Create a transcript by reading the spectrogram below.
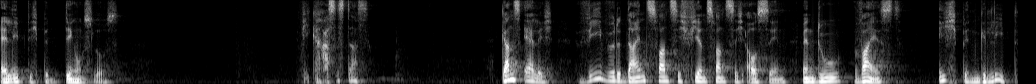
Er liebt dich bedingungslos. Wie krass ist das? Ganz ehrlich, wie würde dein 2024 aussehen, wenn du weißt, ich bin geliebt?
